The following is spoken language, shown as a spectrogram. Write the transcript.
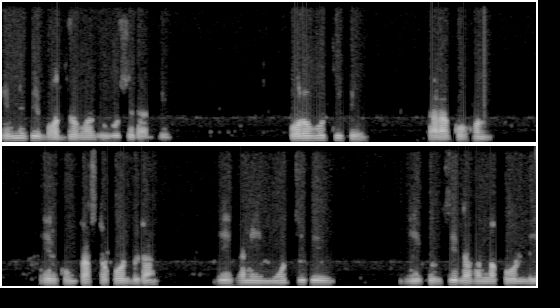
এমনিতেই ভদ্রভাবে বসে থাকবে। পরবর্তীতে তারা কখন এরকম কাজটা করবে না, যে এখানে মসজিদে যে কেউ চিল্লাপাল্লা করলে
